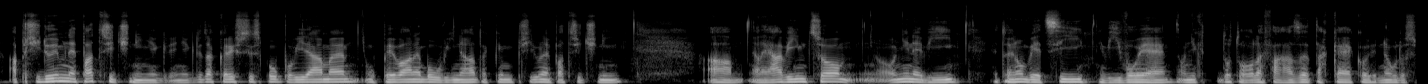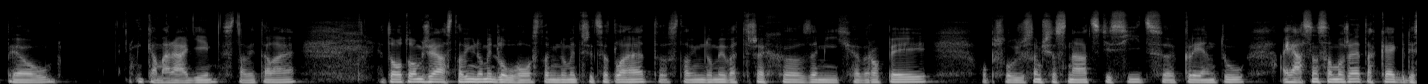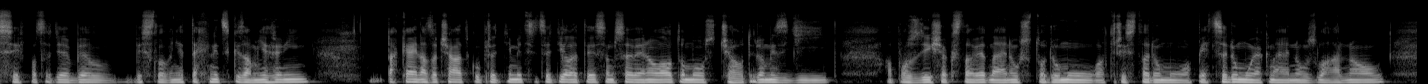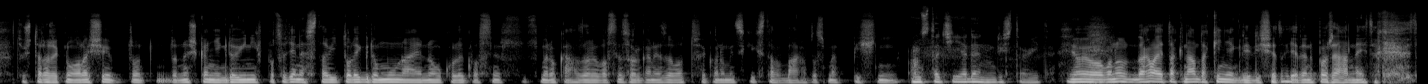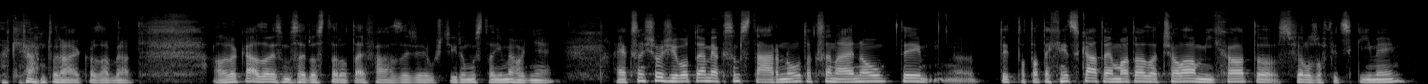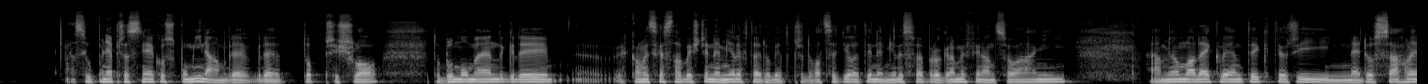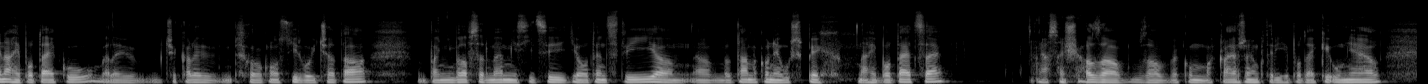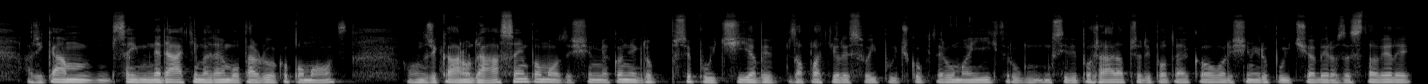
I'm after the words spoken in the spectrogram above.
a přijdu jim nepatřičný někdy. Někdy tak, když si spolu povídáme u piva nebo u vína, tak jim přijdu nepatřičný. A, ale já vím, co oni neví. Je to jenom věcí vývoje. Oni do tohohle fáze také jako jednou dospějou. Mí kamarádi, stavitelé. Je to o tom, že já stavím domy dlouho, stavím domy 30 let, stavím domy ve třech zemích Evropy, obsloužil jsem 16 tisíc klientů a já jsem samozřejmě také kdysi v podstatě byl vysloveně technicky zaměřený. Také na začátku před těmi 30 lety jsem se věnoval tomu, z čeho ty domy zdít, a později však stavět najednou 100 domů a 300 domů a 500 domů, jak najednou zvládnout. Což teda řeknu Aleši, to do dneška nikdo jiný v podstatě nestaví tolik domů najednou, kolik vlastně jsme dokázali vlastně zorganizovat v ekonomických stavbách. To jsme pišní. On stačí jeden, když stavíte. Jo, jo, ono takhle tak nám taky někdy, když je to jeden pořádný, tak taky nám to dá jako zabrat. Ale dokázali jsme se dostat do té fáze, že už těch domů stavíme hodně. A jak jsem šel životem, jak jsem stárnul, tak se najednou ty, ty, ta, ta technická témata začala míchat s filozofickými. Já si úplně přesně jako vzpomínám, kde, kde to přišlo. To byl moment, kdy eh, ekonomické stavby ještě neměly v té době, to před 20 lety, neměly své programy financování. Já měl mladé klienty, kteří nedosáhli na hypotéku, byli, čekali s okolností dvojčata. Paní byla v sedmém měsíci těhotenství a, a byl tam jako neúspěch na hypotéce. Já jsem šel za, za jako makléřem, který hypotéky uměl a říkám, se jim nedá tím lidem opravdu jako pomoct. A on říká, no dá se jim pomoct, když jim jako někdo si půjčí, aby zaplatili svoji půjčku, kterou mají, kterou musí vypořádat před hypotékou a když jim někdo půjčí, aby rozestavili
